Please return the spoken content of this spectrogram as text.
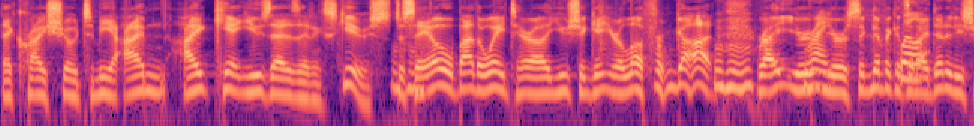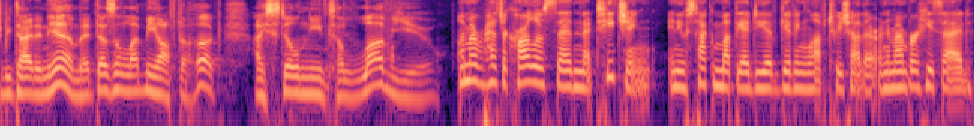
that Christ showed to me. I'm I can't use that as an excuse to Mm-hmm. say, "Oh, by the way, Tara, you should get your love from God." Right? Your Right. your significance Well- and identity should be tied in him. It doesn't let me off the hook. I still need to love you. I remember Pastor Carlos said in that teaching, and he was talking about the idea of giving love to each other. And I remember he said,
